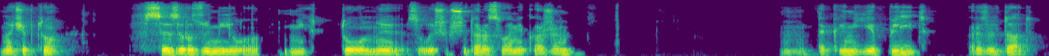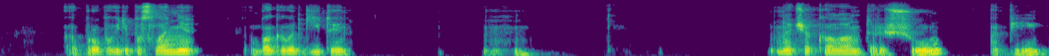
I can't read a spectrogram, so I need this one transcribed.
начебто, все зрозуміло. Ніхто не залишив. Шитара з вами каже. Таким є плід, результат проповіді послання Багавадгіти. Мгм. Начакалантаришу, апі,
